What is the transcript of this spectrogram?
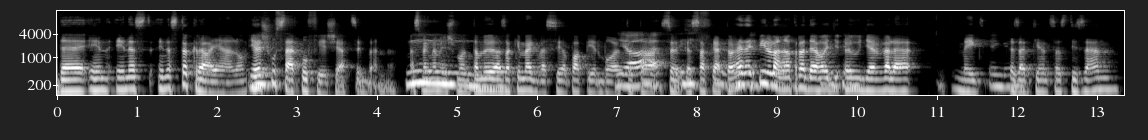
de én, én, ezt, én ezt tökre ajánlom. Ja, és Mm. Huszár Pufi is játszik benne. Ezt még nem is Mm. mondtam, ő az, aki megveszi a papírboltot Ja, a szőke szakától. Hát egy pillanatra, de hogy Igen. ő ugye vele még Igen. 1914-ben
